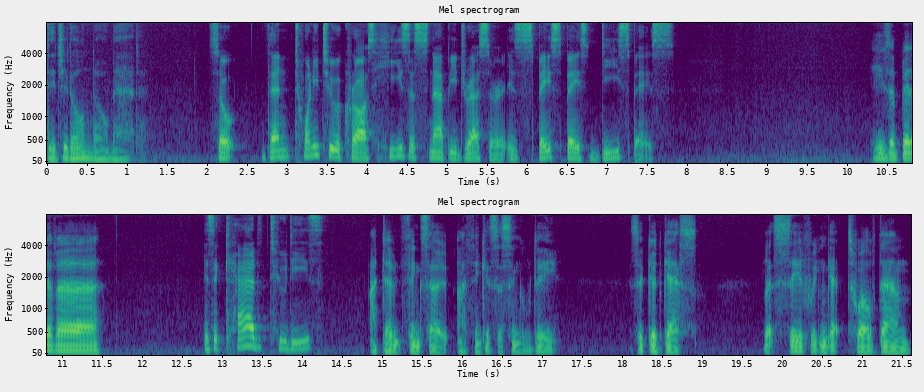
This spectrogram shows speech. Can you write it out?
digital nomad. So then 22 across, he's a snappy dresser, is space, space, D space. He's a bit of a. Is a CAD two Ds? I don't think so. I think it's a single D. It's a good guess. Let's see if we can get 12 down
